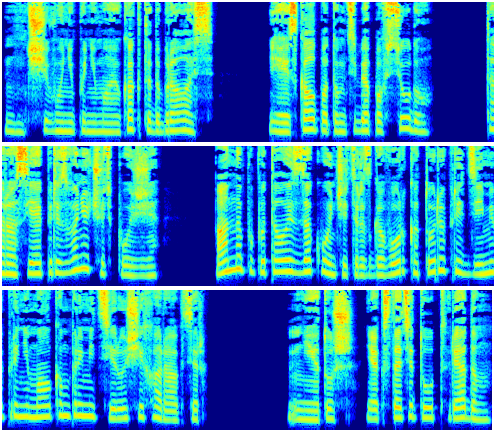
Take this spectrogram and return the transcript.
Ничего не понимаю, как ты добралась? Я искал потом тебя повсюду. Тарас, я перезвоню чуть позже. Анна попыталась закончить разговор, который при Диме принимал компрометирующий характер. «Нет уж, я, кстати, тут, рядом».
